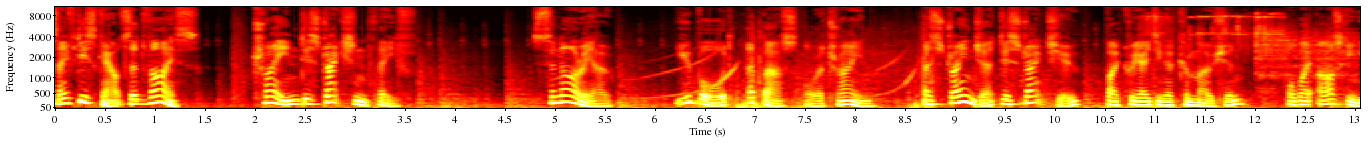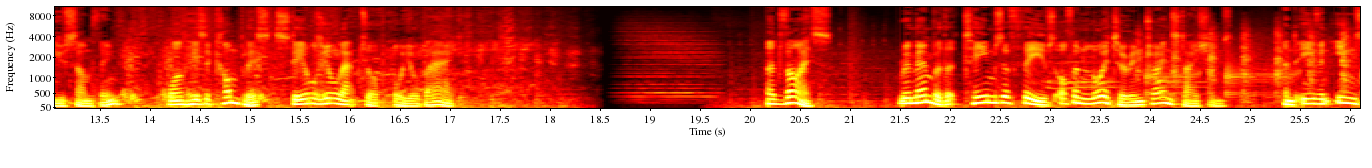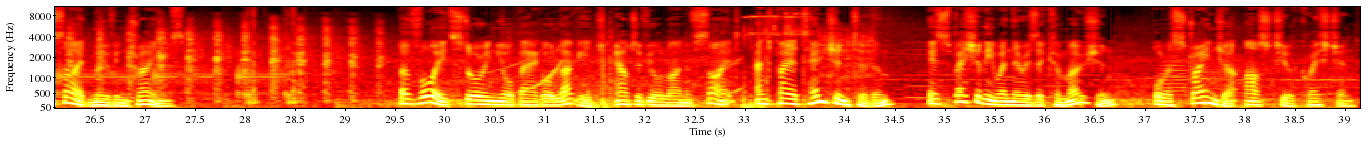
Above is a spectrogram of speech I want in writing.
Safety Scout's advice. Train distraction thief. Scenario. You board a bus or a train. A stranger distracts you by creating a commotion or by asking you something while his accomplice steals your laptop or your bag. Advice. Remember that teams of thieves often loiter in train stations and even inside moving trains. Avoid storing your bag or luggage out of your line of sight and pay attention to them, especially when there is a commotion or a stranger asks you a question.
